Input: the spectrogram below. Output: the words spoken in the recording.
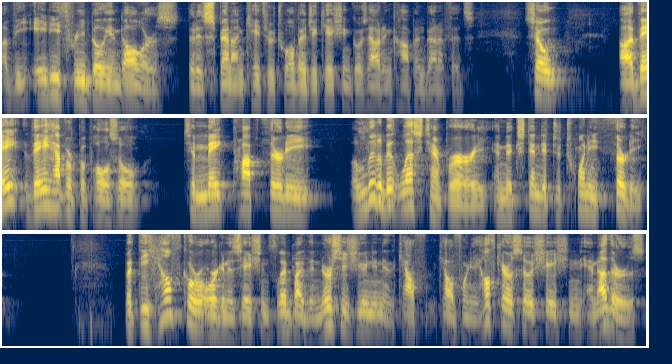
of the $83 billion that is spent on K through 12 education goes out in comp and benefits. So uh, they, they have a proposal to make Prop 30 a little bit less temporary and extend it to 2030. But the healthcare organizations led by the Nurses Union and the California Healthcare Association and others,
